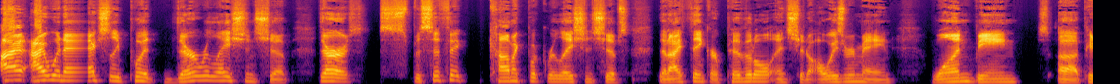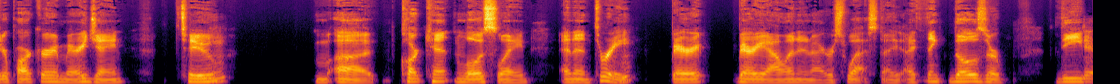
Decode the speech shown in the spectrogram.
I, I would actually put their relationship. There are specific comic book relationships that I think are pivotal and should always remain. One being uh, Peter Parker and Mary Jane. 2 m- uh, Clark Kent and Lois Lane, and then 3 Mhm. Barry Barry Allen and Iris West. I, I think those are the Yeah.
